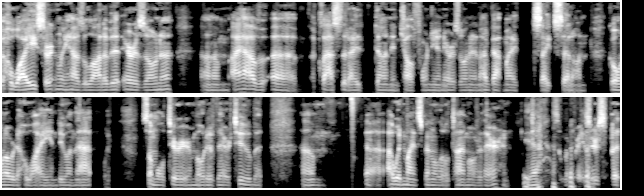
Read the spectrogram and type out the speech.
Hawaii certainly has a lot of it. Arizona. Um, I have a, a class that I've done in California and Arizona, and I've got my sights set on going over to Hawaii and doing that with some ulterior motive there too. But um, uh, I wouldn't mind spending a little time over there and yeah, some appraisers. But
